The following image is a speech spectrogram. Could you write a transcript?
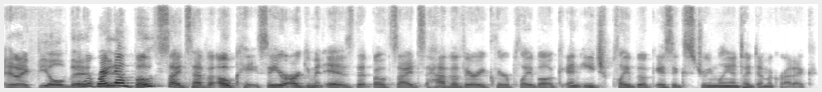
And I feel that right that- now, both sides have a, okay. So your argument is that both sides have a very clear playbook, and each playbook is extremely anti-democratic.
